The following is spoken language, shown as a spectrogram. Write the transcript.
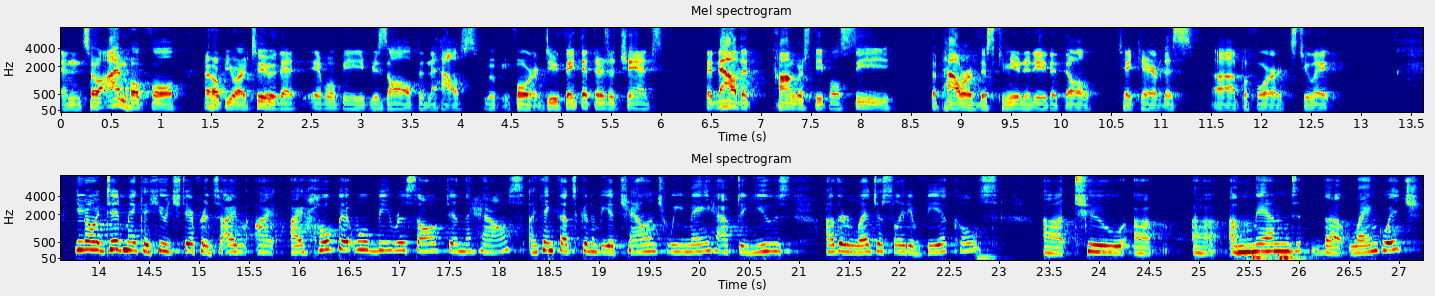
And so I'm hopeful, I hope you are too, that it will be resolved in the House moving forward. Do you think that there's a chance that now that Congress people see the power of this community, that they'll take care of this uh, before it's too late? You know, it did make a huge difference. I'm, I, I hope it will be resolved in the House. I think that's going to be a challenge. We may have to use other legislative vehicles uh, to uh, uh, amend the language.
